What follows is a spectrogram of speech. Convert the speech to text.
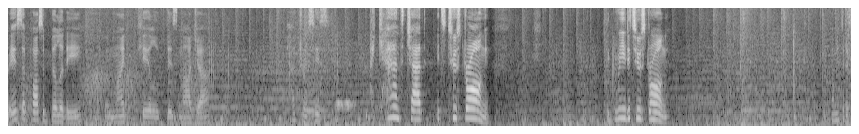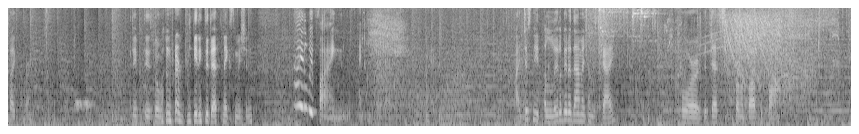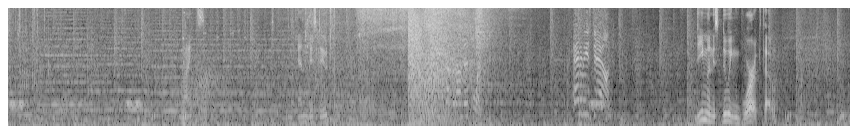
Is a possibility we might kill this Naja. How is this? I can't, chat. It's too strong. The greed is too strong. Okay, come into this high cover. Clip this for when we're bleeding to death next mission. Ah, It'll be fine. It'll be fine. Okay. I just need a little bit of damage on this guy for the deaths from above to fall. Right. And end this dude. Something on this one. Enemies down. Demon is doing work though.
